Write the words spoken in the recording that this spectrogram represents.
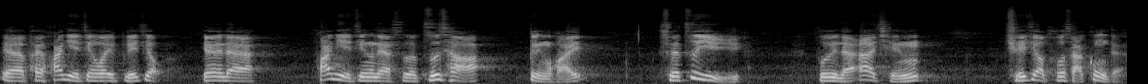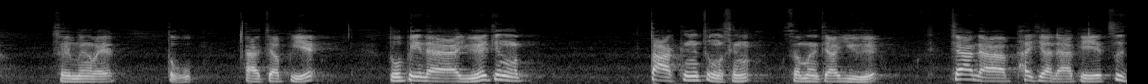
呃，派花念经为别教，因为呢，花念经呢是自察本怀，是自语，不与呢二情全教菩萨共的，所以名为独，啊叫别，都被呢圆净大根众生。什么叫语？这样的配教呢，比智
